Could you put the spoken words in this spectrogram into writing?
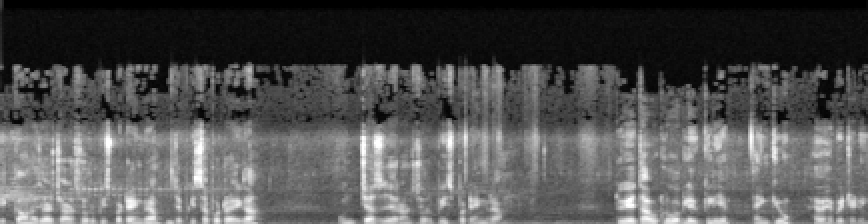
इक्यावन हज़ार चार सौ रुपीज़ पर टेन ग्राम जबकि सपोर्ट रहेगा उनचास हज़ार आठ सौ रुपीज़ पर टेन ग्राम। तो ये था आउटलुक अगले के लिए। Thank you have happy trading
